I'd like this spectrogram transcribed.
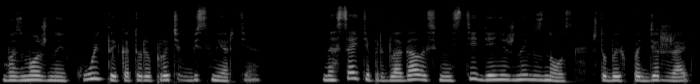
возможные культы, которые против бессмертия. На сайте предлагалось внести денежный взнос, чтобы их поддержать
